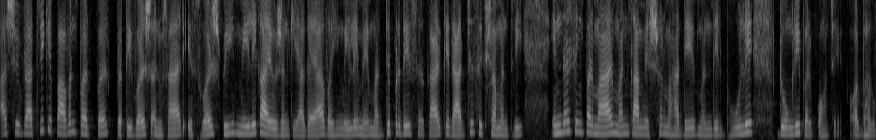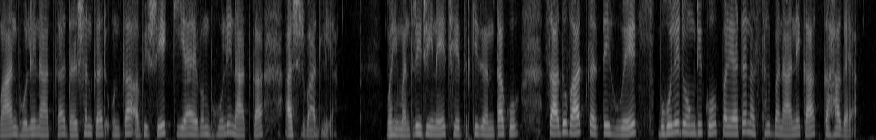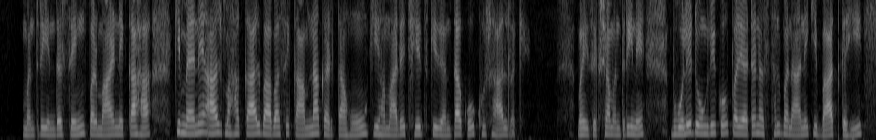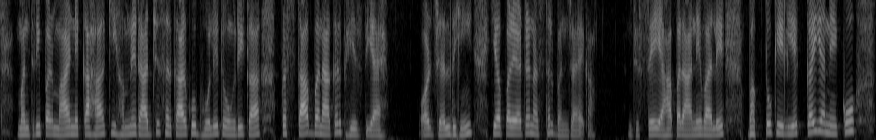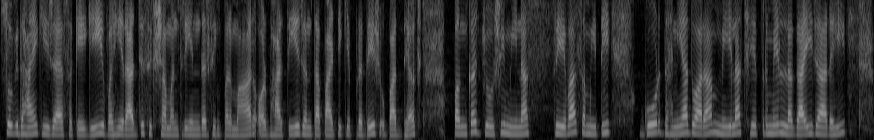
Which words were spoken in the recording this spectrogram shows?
आज शिवरात्रि के पावन पर्व पर प्रतिवर्ष अनुसार इस वर्ष भी मेले का आयोजन किया गया। वहीं मेले में मध्य प्रदेश सरकार के राज्य शिक्षा मंत्री इंदर सिंह परमार मन कामेश्वर महादेव मंदिर भोले डोंगरी पर पहुँचे और भगवान भोलेनाथ का दर्शन कर उनका अभिषेक किया एवं भोलेनाथ का आशीर्वाद लिया। वहीं मंत्री जी ने क्षेत्र की जनता को साधुवाद करते हुए भोले डोंगरी को पर्यटन स्थल बनाने का कहा गया। मंत्री इंदर सिंह परमार ने कहा कि मैंने आज महाकाल बाबा से कामना करता हूँ कि हमारे क्षेत्र की जनता को खुशहाल रखें। वहीं शिक्षा मंत्री ने भोले डोंगरी को पर्यटन स्थल बनाने की बात कही। मंत्री परमार ने कहा कि हमने राज्य सरकार को भोले डोंगरी का प्रस्ताव बनाकर भेज दिया है और जल्द ही यह पर्यटन स्थल बन जाएगा। जिससे यहाँ पर आने वाले भक्तों के लिए कई अनेकों सुविधाएँ की जा सकेगी। वहीं राज्य शिक्षा मंत्री इंदर सिंह परमार और भारतीय जनता पार्टी के प्रदेश उपाध्यक्ष पंकज जोशी मीना सेवा समिति गोरधनिया द्वारा मेला क्षेत्र में लगाई जा रही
